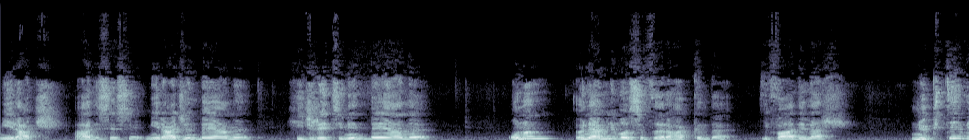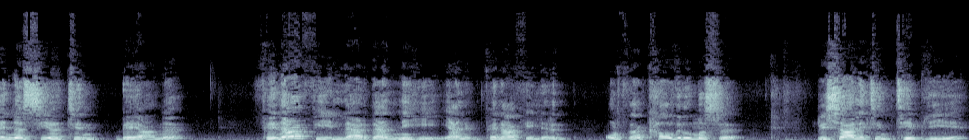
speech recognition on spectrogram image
Miraç hadisesi, Miracın beyanı, hicretinin beyanı, onun önemli vasıfları hakkında ifadeler, nükte ve nasihatin beyanı, fena fiillerden nehi yani fena fiillerin ortadan kaldırılması, risaletin tebliği,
